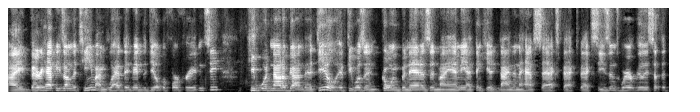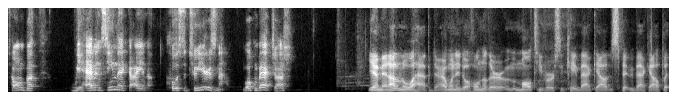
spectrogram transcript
I'm very happy he's on the team. I'm glad they made the deal before free agency. He would not have gotten that deal if he wasn't going bananas in Miami. I think he had nine and a half sacks back to back seasons where it really set the tone, but we haven't seen that guy in close to two years now. Welcome back, Josh. Yeah, man, I don't know what happened there. I went into a whole nother um, multiverse and came back out and spit me back out. But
